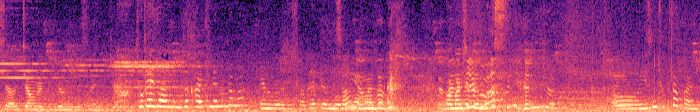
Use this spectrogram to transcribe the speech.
İnşallah Cam ve Billur Müzesi'ne gideceğim. Çok heyecanlıyım. Müze kartın yanında mı? Yanımdadır inşallah. Hep yanımda olur. Normalde. yanındadır. Böyle bir şey yapamazsın yani. Aa, yüzün çok güzel parlıyor.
